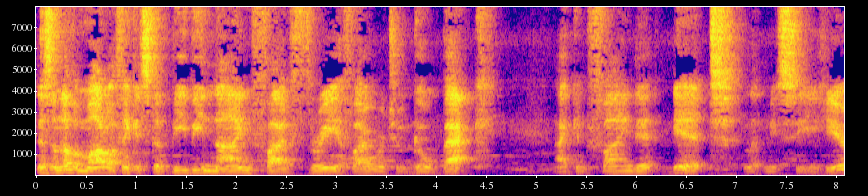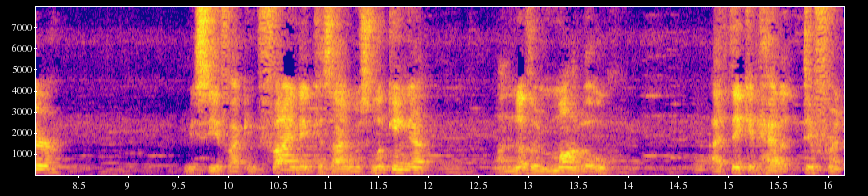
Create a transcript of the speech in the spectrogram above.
there's another model, I think it's the BB953. If I were to go back, I can find it. It, let me see here. Let me see if I can find it because I was looking at another model I think it had a different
